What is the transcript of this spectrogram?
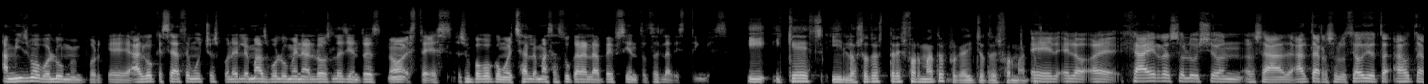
a mismo volumen, porque algo que se hace mucho es ponerle más volumen a lossless y entonces, no, este es, es un poco como echarle más azúcar a la Pepsi, entonces la distingues. ¿Y, qué es? ¿Y los otros tres formatos? Porque ha dicho tres formatos. El, eh, high resolution, o sea, alta resolución, audio alta,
